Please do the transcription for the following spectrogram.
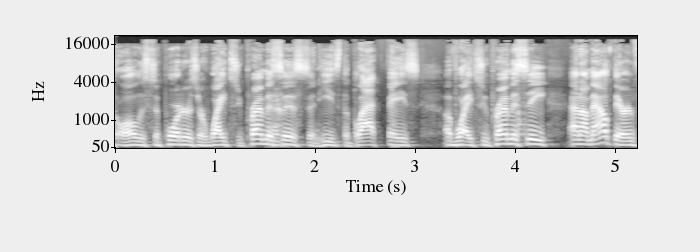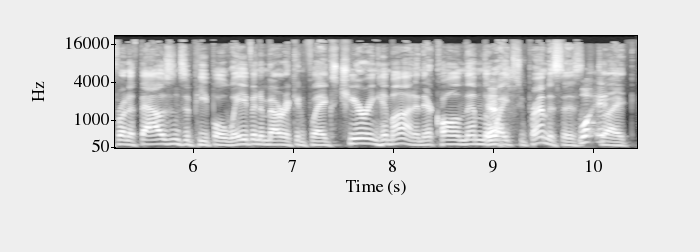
all his supporters are white supremacists, yeah. and he's the black face of white supremacy, and I'm out there in front of thousands of people waving American flags, cheering him on, and they're calling them the yes. white supremacists. Well, it, like,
